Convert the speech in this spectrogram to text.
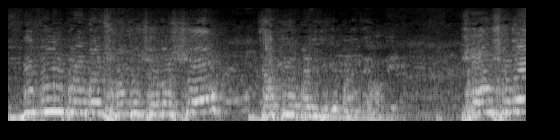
বিপুল পরিমাণ সংসদ সদস্য জাতীয় পার্টি থেকে পাঠাতে হবে। সংসদে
